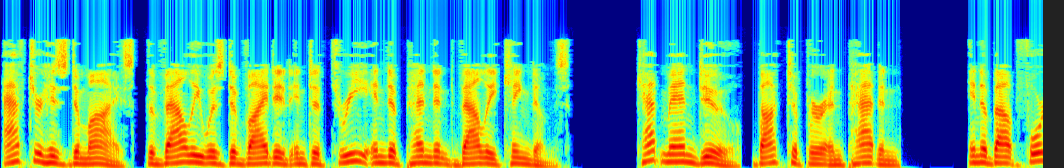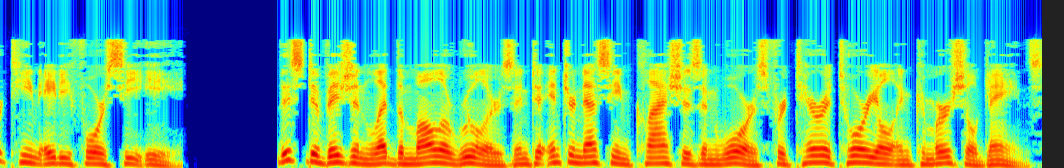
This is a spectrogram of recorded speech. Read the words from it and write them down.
After his demise, the valley was divided into three independent valley kingdoms—Kathmandu, Bhaktapur and Patan—in about 1484 CE. This division led the Malla rulers into internecine clashes and wars for territorial and commercial gains.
